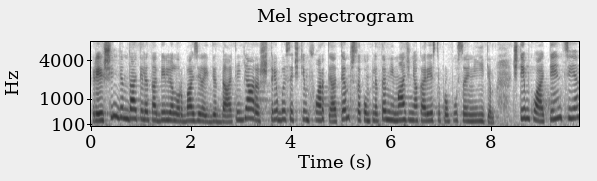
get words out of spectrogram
Reieșind din datele tabelelor bazei de date, iarăși trebuie să citim foarte atent și să completăm imaginea care este propusă în item. Citim cu atenție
